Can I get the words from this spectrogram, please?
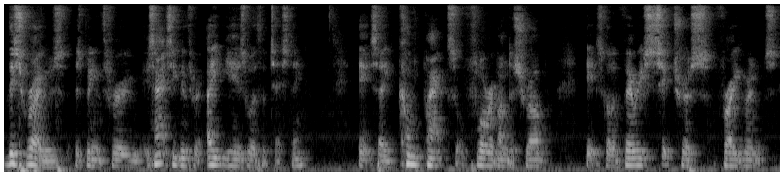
this rose has been through, it's actually been through eight years worth of testing. It's a compact sort of floribunda shrub. It's got a very citrus fragrance.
